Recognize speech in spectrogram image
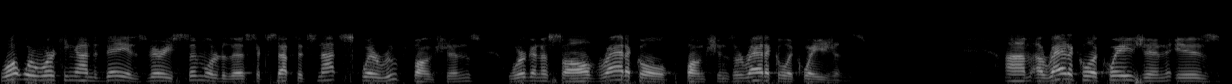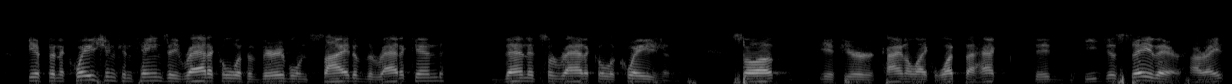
What we're working on today is very similar to this, except it's not square root functions. We're going to solve radical functions or radical equations. Um, a radical equation is if an equation contains a radical with a variable inside of the radicand, then it's a radical equation. So uh, if you're kind of like, what the heck did he just say there? All right.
